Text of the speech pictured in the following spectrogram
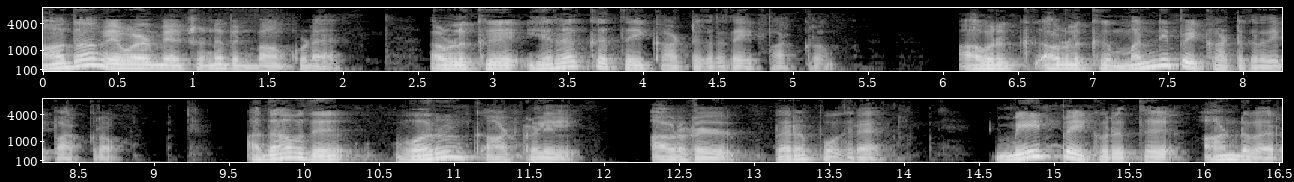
ஆதாம் எவாள் மேல் சொன்ன பின்பாம் கூட அவளுக்கு இரக்கத்தை காட்டுகிறதை பார்க்கிறோம். அவருக்கு அவர்களுக்கு மன்னிப்பை காட்டுகிறதை பார்க்கிறோம். அதாவது வரும் ஆட்களில் அவர்கள் பெறப்போகிற மீட்பை குறித்து ஆண்டவர்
